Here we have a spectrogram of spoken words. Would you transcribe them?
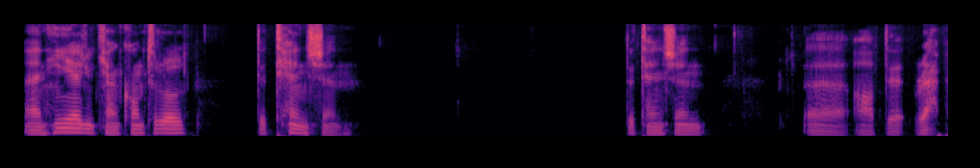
and here you can control the tension. The tension uh, of the wrap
